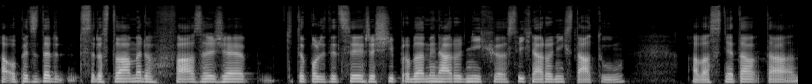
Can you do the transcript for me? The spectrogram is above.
a opět zde se dostáváme do fáze, že tito politici řeší problémy národních, eh, svých národních států a vlastně ta, ta,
